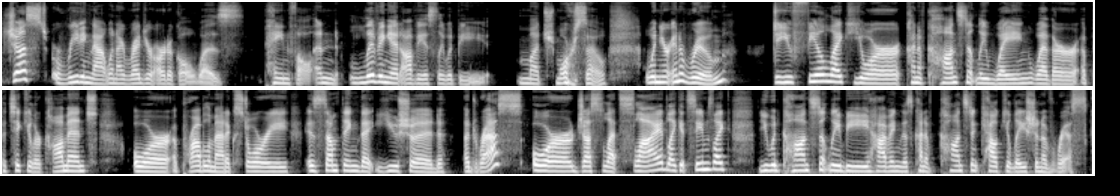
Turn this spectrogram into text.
just reading that when I read your article was painful, and living it obviously would be much more so. When you're in a room, do you feel like you're kind of constantly weighing whether a particular comment or a problematic story is something that you should address or just let slide? Like it seems like you would constantly be having this kind of constant calculation of risk.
